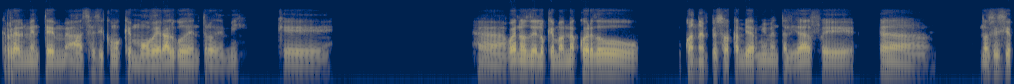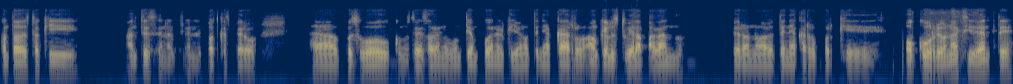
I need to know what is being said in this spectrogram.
realmente me hace así como que mover algo dentro de mí, que, ah, bueno, de lo que más me acuerdo cuando empezó a cambiar mi mentalidad fue, ah, no sé si he contado esto aquí antes en el, en el podcast, pero ah, pues hubo, como ustedes saben, hubo un tiempo en el que yo no tenía carro, aunque lo estuviera pagando, pero no tenía carro porque ocurrió un accidente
